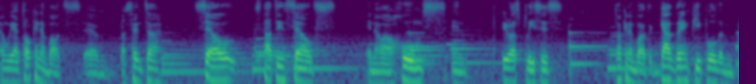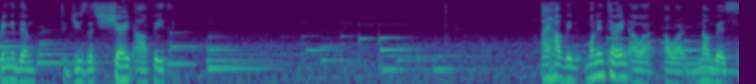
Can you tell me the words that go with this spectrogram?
and we are talking about um, bacenta cell, starting cells in our homes, in various places, talking about gathering people and bringing them to Jesus, sharing our faith. I have been monitoring our, our numbers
